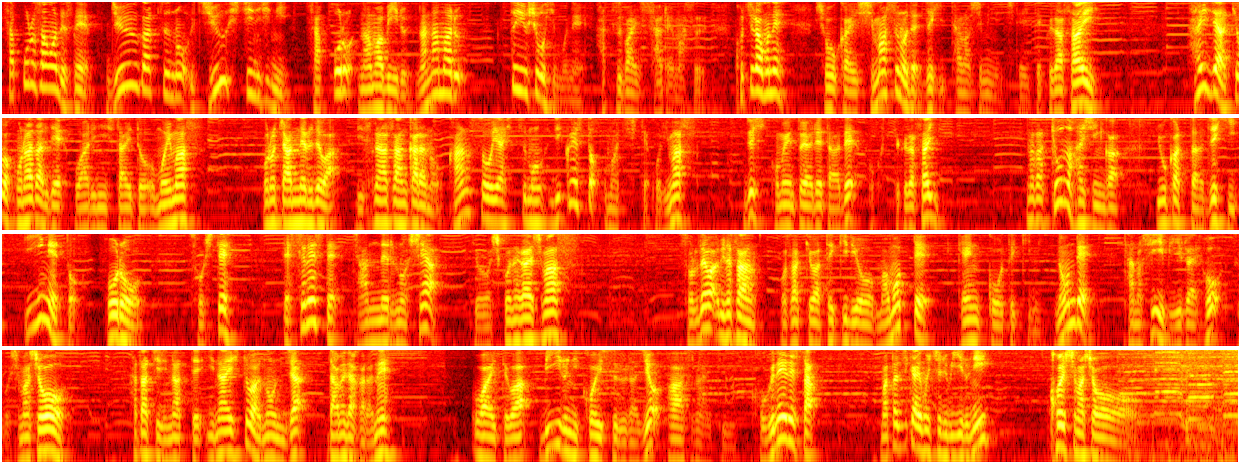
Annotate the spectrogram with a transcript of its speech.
札幌さんはですね10月の17日に札幌生ビール70という商品もね発売されます。こちらもね紹介しますのでぜひ楽しみにしていてください。はいじゃあ今日はこの辺りで終わりにしたいと思います。このチャンネルではリスナーさんからの感想や質問リクエストお待ちしております。ぜひコメントやレターで送ってください。また今日の配信が良かったらぜひいいねとフォローそして SNS でチャンネルのシェアよろしくお願いします。それでは皆さんお酒は適量を守って健康的に飲んで楽しいビールライフを過ごしましょう。二十歳になっていない人は飲んじゃダメだからね。お相手はビールに恋するラジオパーソナリティコグネでした。また次回も一緒にビールに恋しましょう。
